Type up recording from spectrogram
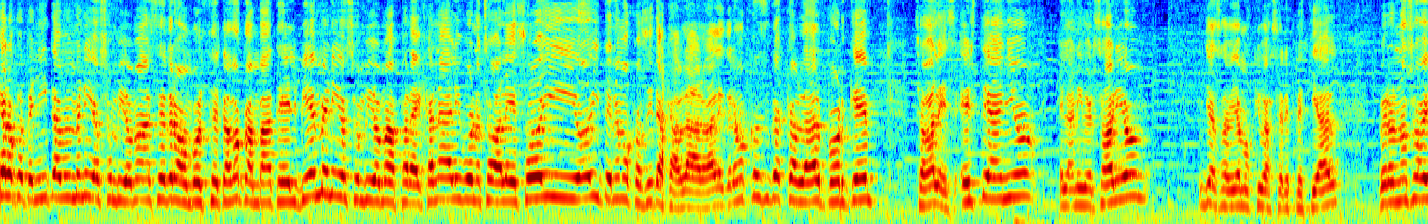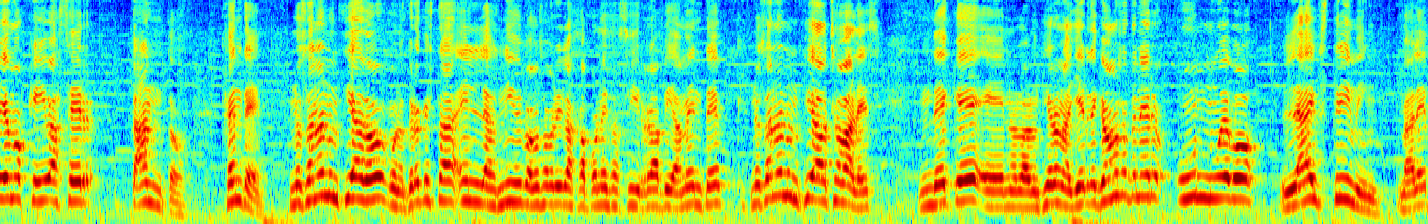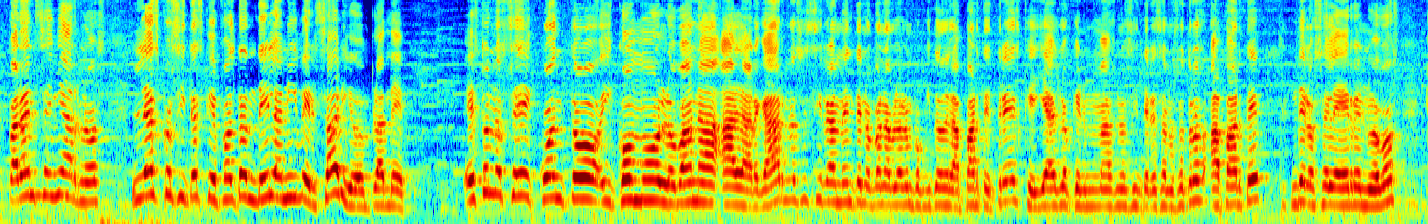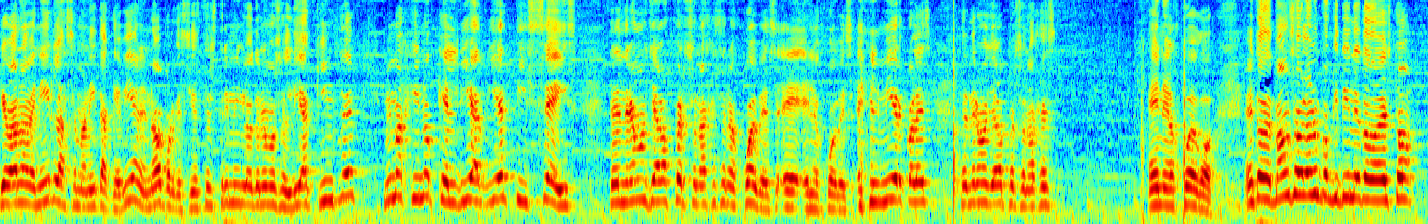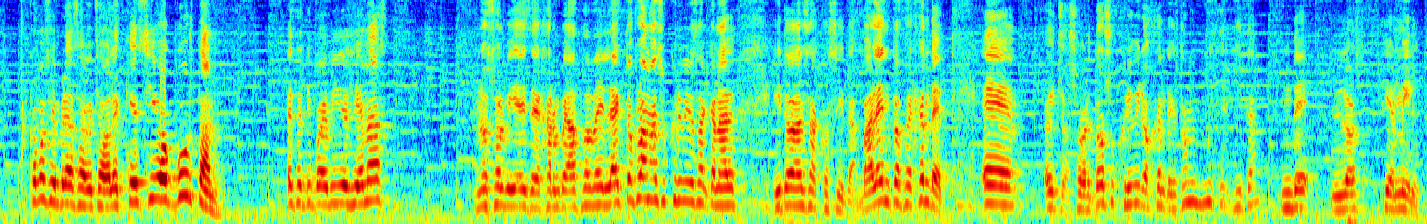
¿Qué lo que peñita? Bienvenidos a un vídeo más de Dragon Ball Z Dokkan Battle Bienvenidos a un vídeo más para el canal Y bueno chavales, hoy, hoy tenemos cositas que hablar, ¿vale? Tenemos cositas que hablar porque, chavales, este año, el aniversario Ya sabíamos que iba a ser especial Pero no sabíamos que iba a ser tanto Gente, nos han anunciado, bueno creo que está en las news Vamos a abrir la japonesa así rápidamente Nos han anunciado, chavales de que eh, nos lo anunciaron ayer, de que vamos a tener un nuevo live streaming, ¿vale? Para enseñarnos las cositas que faltan del aniversario, en plan de... Esto no sé cuánto y cómo lo van a alargar, no sé si realmente nos van a hablar un poquito de la parte 3, que ya es lo que más nos interesa a nosotros, aparte de los LR nuevos que van a venir la semanita que viene, ¿no? Porque si este streaming lo tenemos el día 15, me imagino que el día 16 tendremos ya los personajes en el jueves, eh, en el jueves, el miércoles tendremos ya los personajes en el juego. Entonces, vamos a hablar un poquitín de todo esto, como siempre ya sabéis, chavales, que si os gustan este tipo de vídeos y demás, no os olvidéis de dejar un pedazo de like, flama, suscribiros al canal y todas esas cositas, ¿vale? Entonces, gente, eh, he dicho, sobre todo suscribiros, gente, que estamos muy cerquita de los 100.000.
